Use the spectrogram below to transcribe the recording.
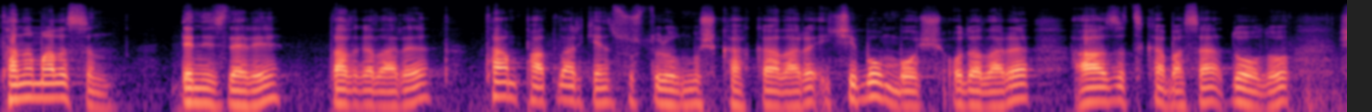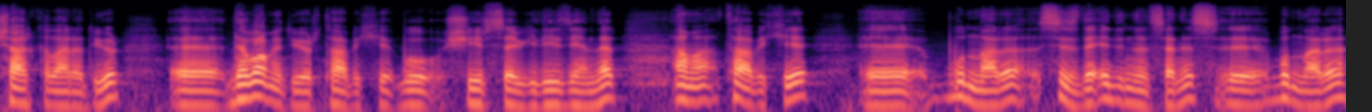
Tanımalısın denizleri, dalgaları, tam patlarken susturulmuş kahkahaları, içi bomboş odaları, ağzı tıka basa dolu şarkıları diyor. Ee, devam ediyor tabii ki bu şiir sevgili izleyenler. Ama tabii ki e, bunları siz de edinirseniz e, bunları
